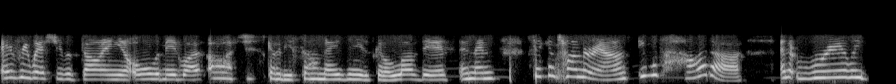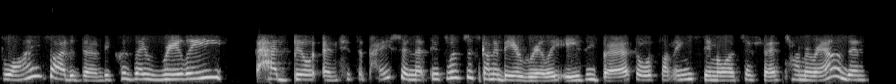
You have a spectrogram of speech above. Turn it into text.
everywhere she was going, you know, all the midwives, oh, it's just going to be so amazing. You're just going to love this. And then second time around, it was harder. And it really blindsided them because they really had built anticipation that this was just going to be a really easy birth or something similar to first time around. And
